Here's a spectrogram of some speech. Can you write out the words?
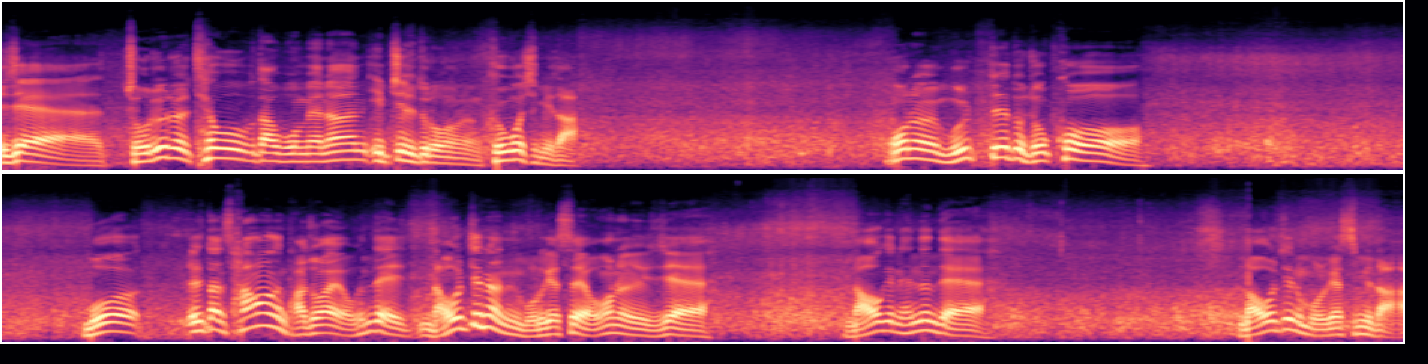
이제 조류를 태우다 보면은 입질 들어오는 그곳입니다. 오늘 물때도 좋고 뭐 일단 상황은 다 좋아요. 근데 나올지는 모르겠어요. 오늘 이제 나오긴 했는데 나올지는 모르겠습니다.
